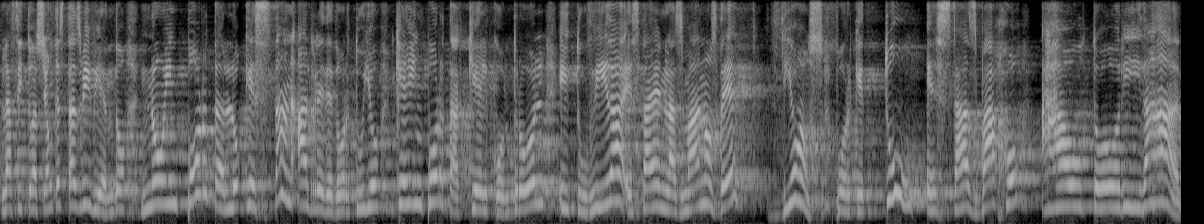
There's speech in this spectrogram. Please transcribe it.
la situación que estás viviendo, no importa lo que están alrededor tuyo, ¿qué importa? Que el control y tu vida está en las manos de Dios, porque tú estás bajo autoridad.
